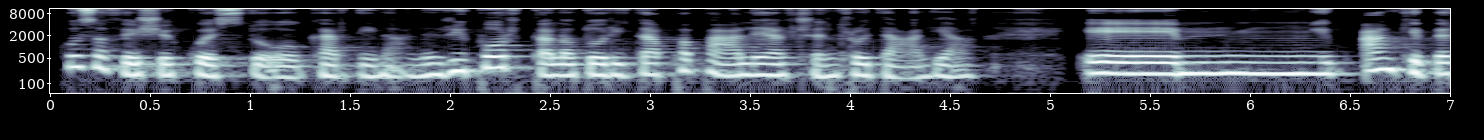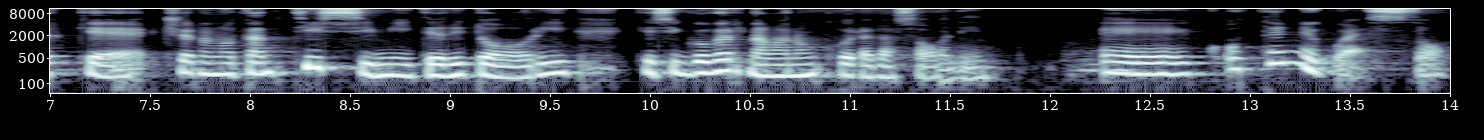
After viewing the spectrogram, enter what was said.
Cosa fece questo cardinale? Riporta l'autorità papale al centro Italia, e, mm, anche perché c'erano tantissimi territori che si governavano ancora da soli. E ottenne questo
